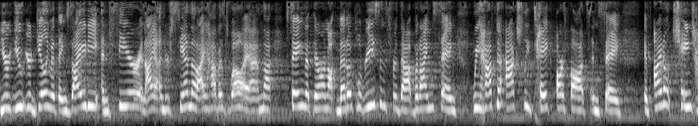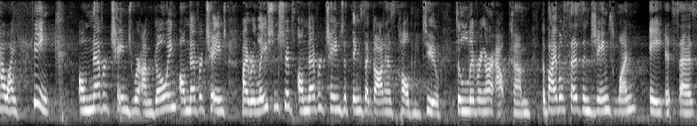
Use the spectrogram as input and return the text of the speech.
you're, you, are you are dealing with anxiety and fear, and I understand that I have as well. I, I'm not saying that there are not medical reasons for that, but I'm saying we have to actually take our thoughts and say, if I don't change how I think, I'll never change where I'm going. I'll never change my relationships. I'll never change the things that God has called me to, delivering our outcome. The Bible says in James 1 8, it says,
